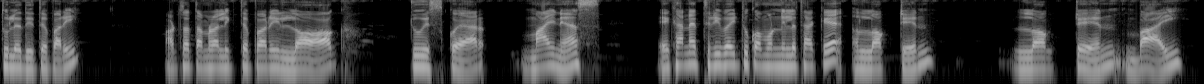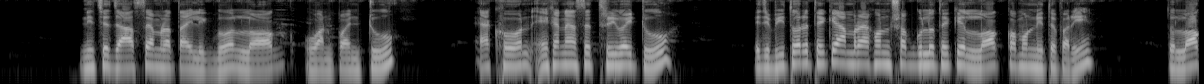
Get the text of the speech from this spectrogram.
তুলে দিতে পারি। অর্থাৎ আমরা লিখতে পারি লগ টু স্কোয়ার মাইনাস এখানে থ্রি বাই টু কমন নিলে থাকে log ten log ten by নিচে যা আছে আমরা তাই লিখব লগ ওয়ান পয়েন্ট টু এখন এখানে আছে থ্রি বাই টু এই যে ভিতরে থেকে আমরা এখন সবগুলো থেকে লগ কমন নিতে পারি। তো লগ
